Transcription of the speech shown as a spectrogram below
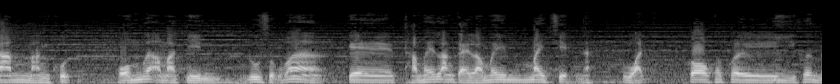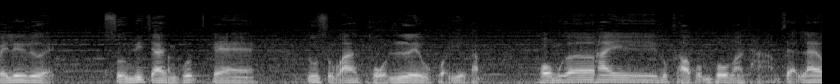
น้ำมังคุด ผมก็เอามากิน รู้สึกว่าแกทำให้ร่างกายเราไม่ไม่เจ็บนะหวัดก็ค่อยๆดีขึ้นไปเรื่อยๆศูนย์วิจัยมังคุดแกรู้สึกว่าผลเร็วกว่าเยอะครับ ผมก็ให้ลูกสาวผมโทรมาถาม เสร็จแล้ว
